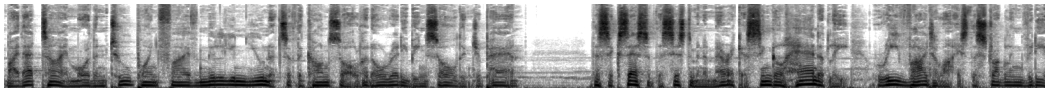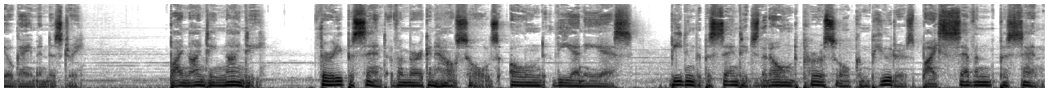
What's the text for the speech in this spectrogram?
By that time, more than 2.5 million units of the console had already been sold in Japan. The success of the system in America single handedly revitalized the struggling video game industry. By 1990, 30% of American households owned the NES, beating the percentage that owned personal computers by 7%.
